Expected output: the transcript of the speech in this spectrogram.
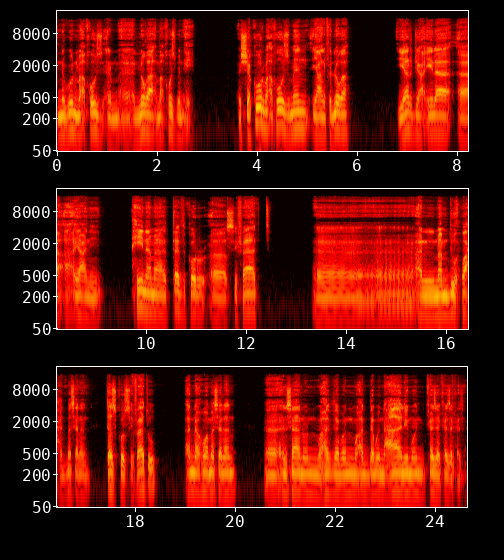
نقول مأخوذ اللغة مأخوذ من إيه؟ الشكور مأخوذ من يعني في اللغة يرجع إلى آه يعني حينما تذكر آه صفات آه الممدوح واحد مثلا تذكر صفاته أنه هو مثلا آه إنسان مهذب مؤدب عالم كذا كذا كذا.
